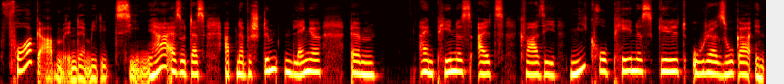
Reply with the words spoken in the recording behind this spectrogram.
Vorgaben in der Medizin, ja. Also dass ab einer bestimmten Länge ähm, ein Penis als quasi Mikropenis gilt oder sogar in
